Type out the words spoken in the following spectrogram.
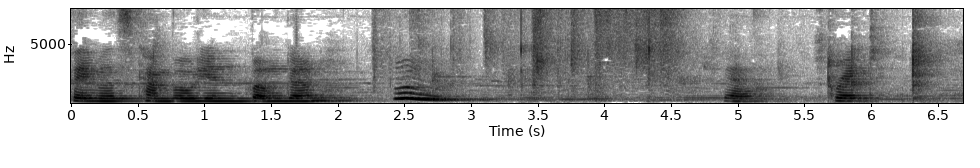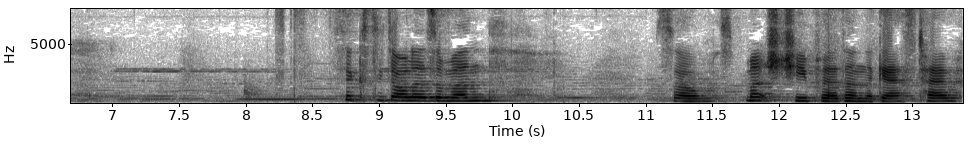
famous Cambodian bum gun. Woo! Yeah, great. $60 a month, so it's much cheaper than the guest house.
